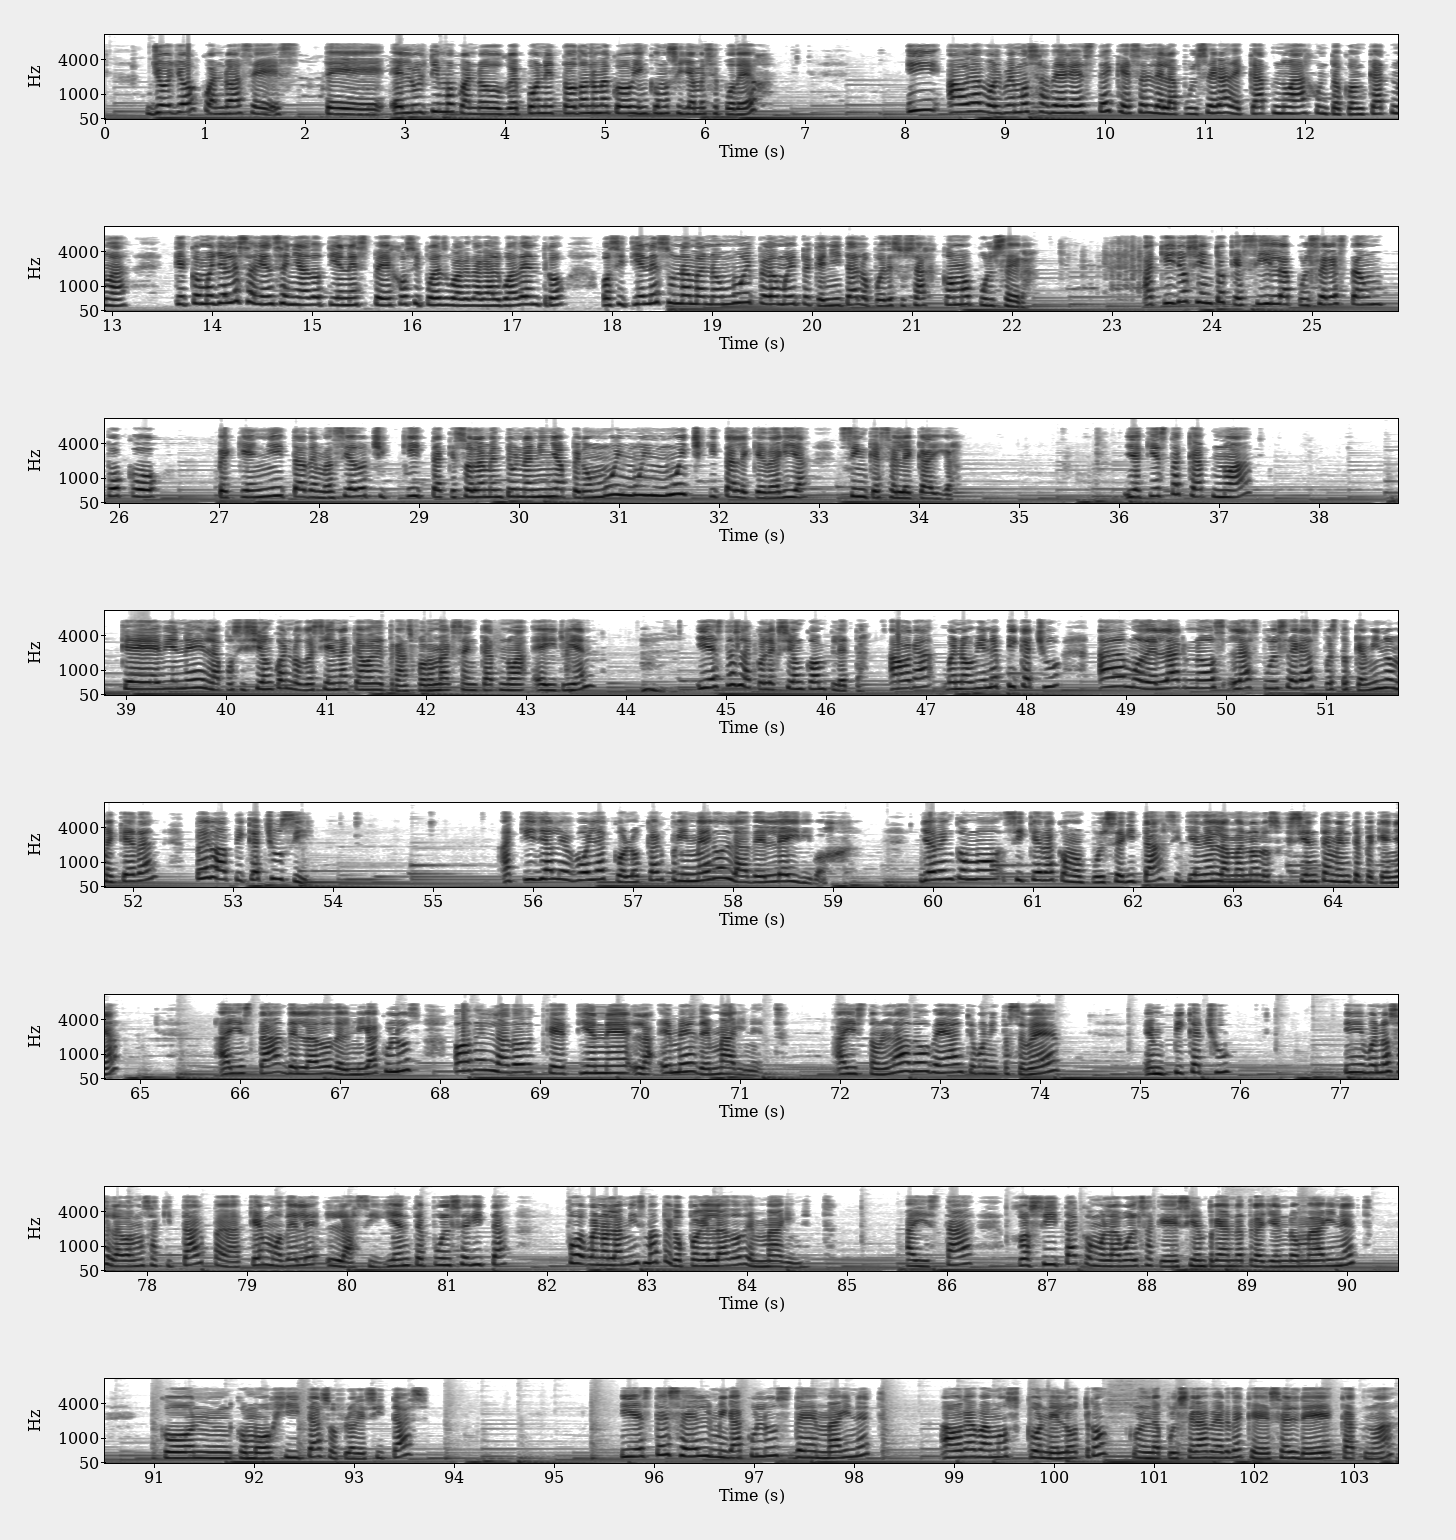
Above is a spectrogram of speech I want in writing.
yo-yo cuando hace este... El último cuando repone todo, no me acuerdo bien cómo se llama ese poder y ahora volvemos a ver este, que es el de la pulsera de Cat Noir junto con Cat Noir, que como ya les había enseñado tiene espejos y puedes guardar algo adentro, o si tienes una mano muy pero muy pequeñita lo puedes usar como pulsera. Aquí yo siento que sí, la pulsera está un poco pequeñita, demasiado chiquita, que solamente una niña, pero muy, muy, muy chiquita le quedaría sin que se le caiga. Y aquí está Cat Noir, que viene en la posición cuando recién acaba de transformarse en Cat Noir Adrien. Y esta es la colección completa. Ahora, bueno, viene Pikachu a modelarnos las pulseras, puesto que a mí no me quedan, pero a Pikachu sí. Aquí ya le voy a colocar primero la de Ladybug. Ya ven cómo sí queda como pulserita si tienen la mano lo suficientemente pequeña. Ahí está, del lado del Miraculous o del lado que tiene la M de Marinette. Ahí está un lado, vean qué bonita se ve. En Pikachu. Y bueno, se la vamos a quitar para que modele la siguiente pulserita. bueno, la misma, pero por el lado de Marinette. Ahí está, rosita como la bolsa que siempre anda trayendo Marinette. Con como hojitas o florecitas. Y este es el Miraculous de Marinette. Ahora vamos con el otro, con la pulsera verde que es el de Cat Noir.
